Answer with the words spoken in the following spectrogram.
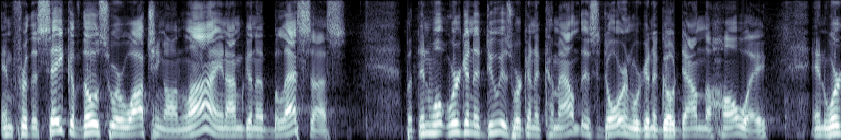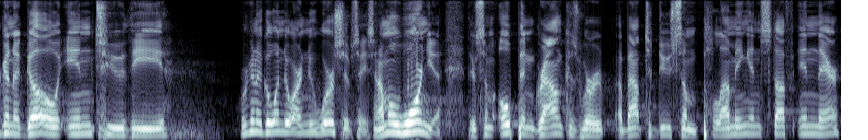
And for the sake of those who are watching online, I'm going to bless us. But then what we're going to do is we're going to come out this door and we're going to go down the hallway and we're going to go into the we're going to go into our new worship space. And I'm going to warn you, there's some open ground because we're about to do some plumbing and stuff in there,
